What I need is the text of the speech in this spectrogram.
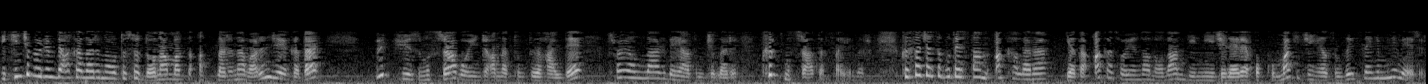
İkinci bölümde Akaların ordusu donanması atlarına varıncaya kadar 300 mısra boyunca anlatıldığı halde Troyalılar ve yardımcıları 40 mısrada sayılır. Kısacası bu destan Akalara ya da Aka soyundan olan dinleyicilere okunmak için yazıldığı izlenimini verir.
